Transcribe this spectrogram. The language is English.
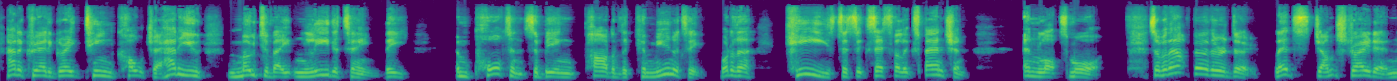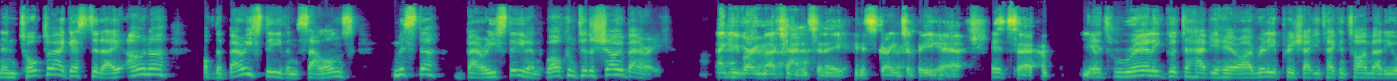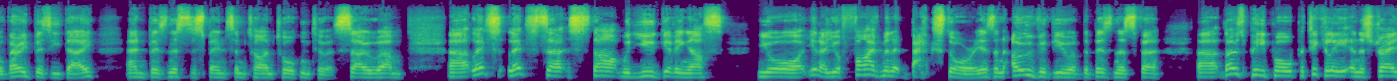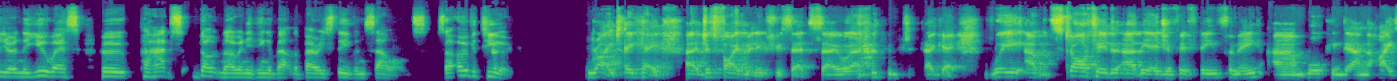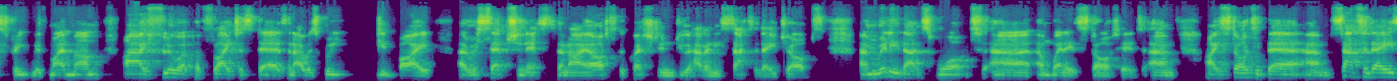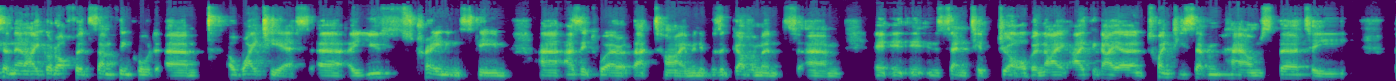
How to create a great team culture? How do you motivate and lead a team? The importance of being part of the community? What are the keys to successful expansion? And lots more. So, without further ado, let's jump straight in and talk to our guest today, owner of the Barrie Stephen's Salons, Mr. Barrie Stephen. Welcome to the show, Barrie. Thank you very much, Anthony. It's great to be here. It's, uh, yeah. it's really good to have you here. I really appreciate you taking time out of your very busy day and business to spend some time talking to us. So, um, uh, let's let's uh, start with you giving us your you know your five minute backstory as an overview of the business for uh, those people, particularly in Australia and the US, who perhaps don't know anything about the Barrie Stephen's salons. So over to you. Right. Okay. Uh, just five minutes, you said. So, uh, okay. We uh, started at the age of 15 for me, um, walking down the high street with my mum. I flew up a flight of stairs and I was greeted by a receptionist and I asked the question, Do you have any Saturday jobs? And really, that's what uh, and when it started. Um, I started there um, Saturdays and then I got offered something called um, a YTS, uh, a youth training scheme, uh, as it were, at that time. And it was a government um, incentive job. And I, I think I earned £27.30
